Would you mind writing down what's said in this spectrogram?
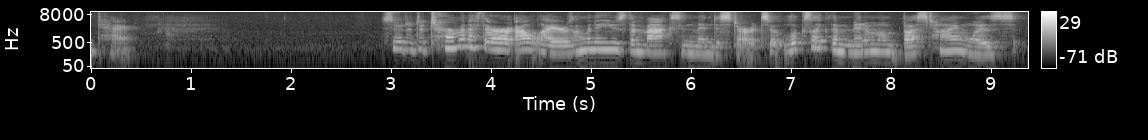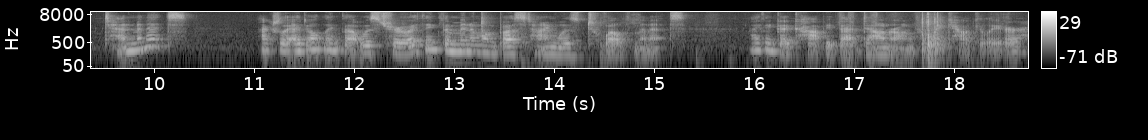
Okay. So to determine if there are outliers, I'm going to use the max and min to start. So it looks like the minimum bus time was 10 minutes. Actually, I don't think that was true. I think the minimum bus time was 12 minutes. I think I copied that down wrong from my calculator.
